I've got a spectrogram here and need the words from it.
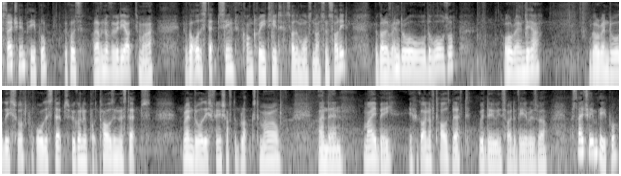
stay tuned people because i'll have another video tomorrow we've got all the steps in concreted so they're more nice and solid. We've got to render all the walls up all around here. We've got to render all this up all the steps. We're going to put tiles in the steps. Render all this finish off the blocks tomorrow. And then maybe if we've got enough tiles left we'll do inside of here as well. But stay tuned people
